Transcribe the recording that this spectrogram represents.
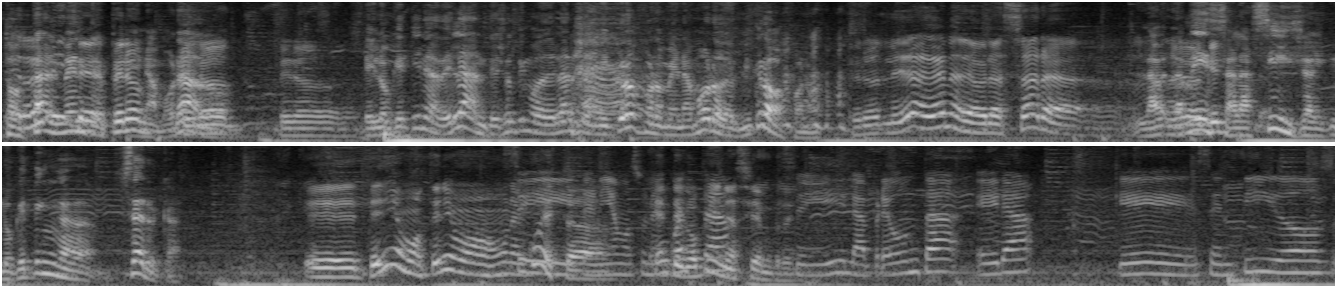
Totalmente pero, enamorado. Pero, pero, de lo que tiene adelante. Yo tengo adelante el micrófono, me enamoro del micrófono. pero le da ganas de abrazar a, La, la A ver, mesa, ¿qué- la silla, lo que tenga cerca. Eh, teníamos, teníamos una sí, encuesta. teníamos una Gente encuesta. que opina siempre. Sí, la pregunta era qué sentidos,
